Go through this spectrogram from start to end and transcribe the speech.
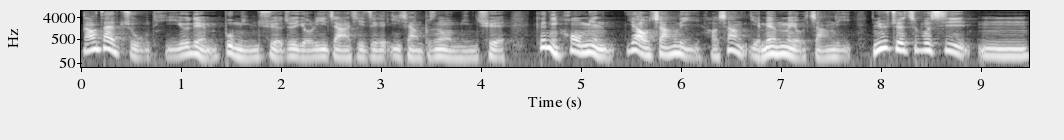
然后在主题有点不明确，就是有利假期这个意向不是那么明确，跟你后面要张力好像也没有那么有张力，你就觉得这部戏，嗯，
